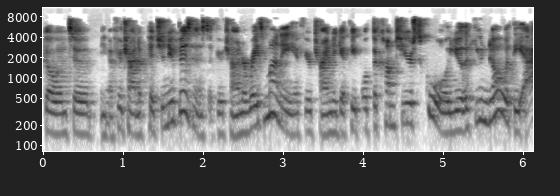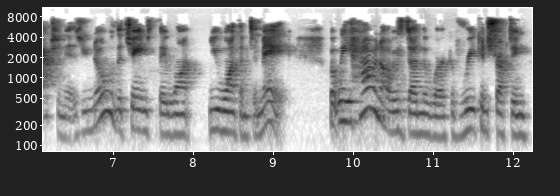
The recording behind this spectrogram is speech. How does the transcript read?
go into, you know, if you're trying to pitch a new business, if you're trying to raise money, if you're trying to get people to come to your school, you like you know what the action is. You know the change that they want you want them to make. But we haven't always done the work of reconstructing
